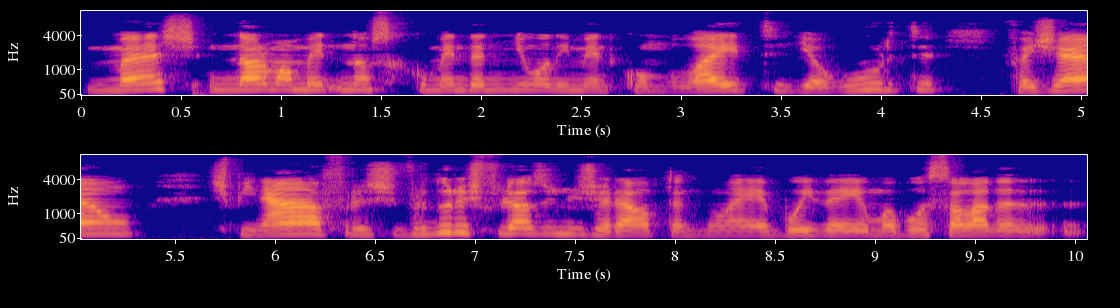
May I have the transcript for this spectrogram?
mas normalmente não se recomenda nenhum alimento como leite, iogurte, feijão, espinafres, verduras folhosas no geral, portanto não é boa ideia uma boa salada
